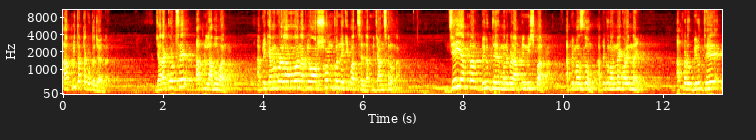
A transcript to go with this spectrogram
আপনি তারটা করতে চান না। যারা করছে, আপনি লাভবান। আপনি কেমন করে লাভবান? আপনি অসংখ্য নেকি পাচ্ছেন, আপনি জানছেনও না। যেই আপনার বিরুদ্ধে, মনে করেন আপনি নিষ্পাপ, আপনি মাজলুম, আপনি কোনো অন্যায় করেন নাই, আপনার বিরুদ্ধে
